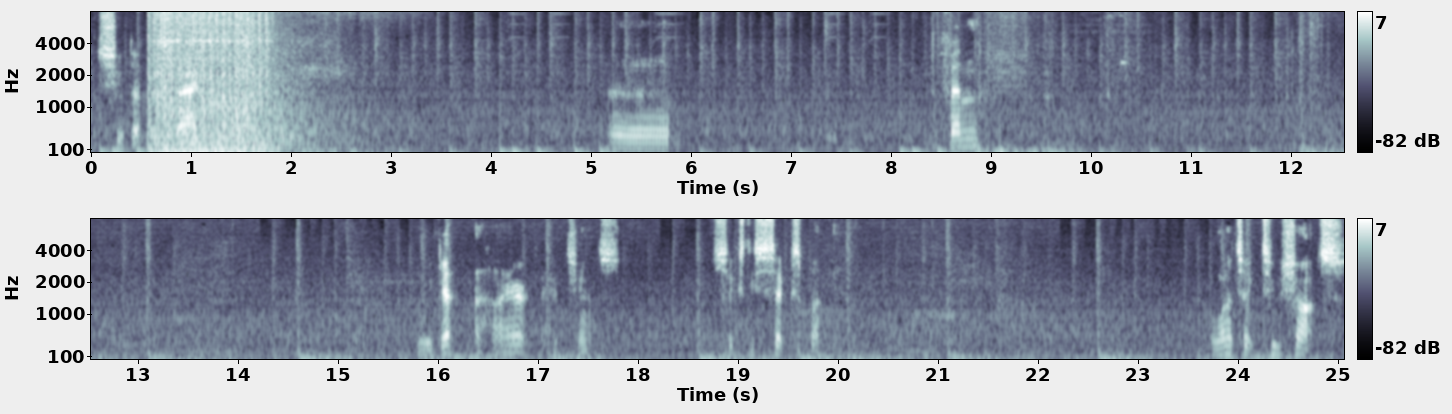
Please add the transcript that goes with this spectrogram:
Let's shoot that laser back. Uh, Finn. We get a higher hit chance. 66, but I want to take two shots.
